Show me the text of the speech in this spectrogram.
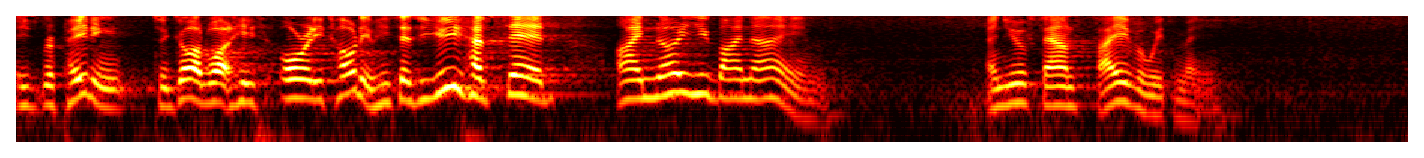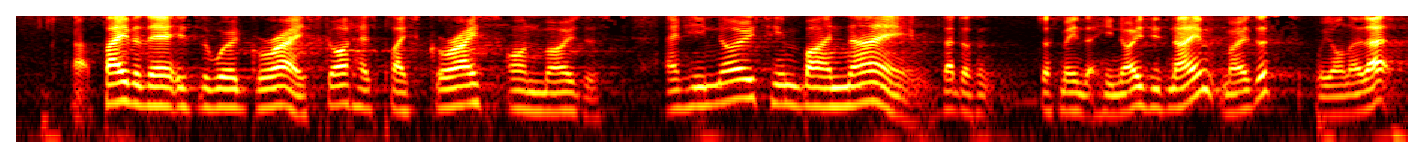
he's repeating to God what he's already told him. He says, You have said, I know you by name, and you have found favour with me. Uh, favour there is the word grace. God has placed grace on Moses, and he knows him by name. That doesn't just mean that he knows his name, Moses, we all know that.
